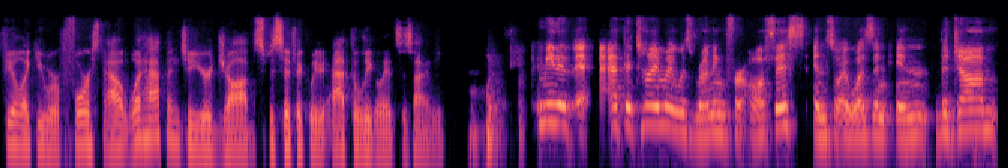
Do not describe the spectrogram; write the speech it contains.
feel like you were forced out? What happened to your job specifically at the Legal Aid Society? I mean, at the time I was running for office, and so I wasn't in the job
